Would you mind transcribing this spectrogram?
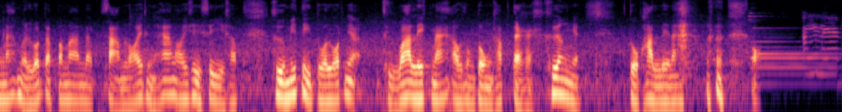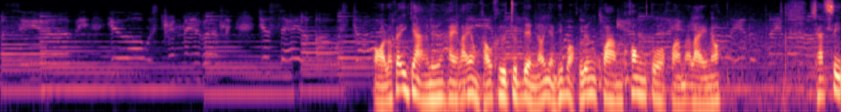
งๆนะ เหมือนรถแบบประมาณแบบ300ถึง500ซีซีครับคือมิติตัวรถเนี่ยถือว่าเล็กนะ เอาตรงๆครับ แต่เครื่องเนี่ยตัวพันเลยนะอ๋อแล้วก็อีกอย่างหนึ่งไฮไลท์ของเขาคือจุดเด่นเนาะอย่างที่บอกเรื่องความคล่องตัวความอะไรเนาะ ชสซี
